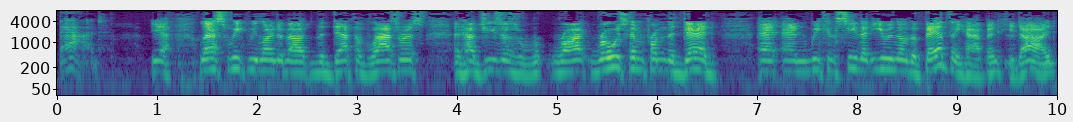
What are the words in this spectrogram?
bad. Yeah. Last week we learned about the death of Lazarus and how Jesus ro- rose him from the dead. And, and, we can see that even though the bad thing happened, he died,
